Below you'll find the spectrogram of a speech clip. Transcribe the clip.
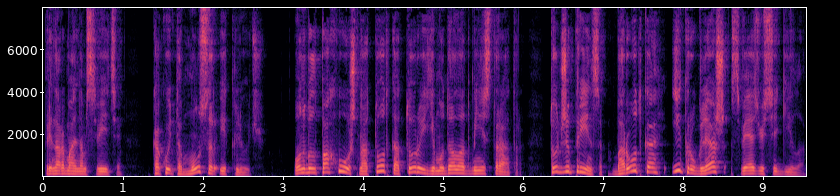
при нормальном свете. Какой-то мусор и ключ. Он был похож на тот, который ему дал администратор. Тот же принцип – бородка и кругляш с вязью сигила.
